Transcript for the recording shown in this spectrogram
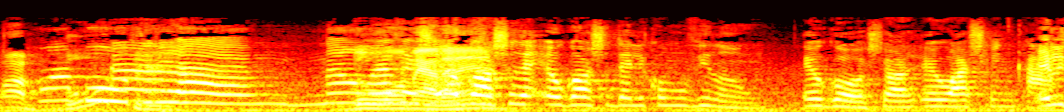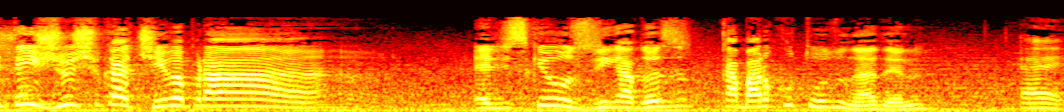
O O Abutre, é. Não, Do eu, vejo- eu, Homem-Aranha. gosto de- eu gosto dele como vilão. Eu gosto, eu- eu acho que encaixa. Ele tem justificativa pra. Ele disse que os Vingadores acabaram com tudo, né, dele. É.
